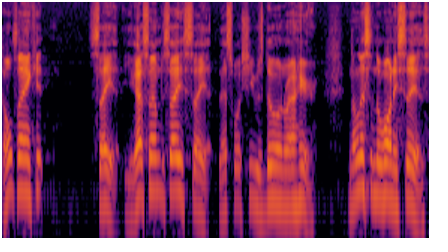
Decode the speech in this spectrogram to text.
Don't think it, Say it. You got something to say? Say it. That's what she was doing right here. Now listen to what he says.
